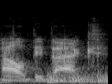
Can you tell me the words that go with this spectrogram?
I'll be back.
